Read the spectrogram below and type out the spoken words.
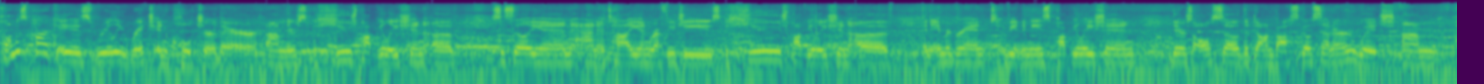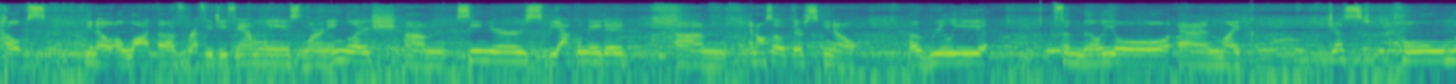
Columbus Park is really rich in culture there. Um, there's a huge population of Sicilian and Italian refugees, a huge population of an immigrant Vietnamese population. There's also the Don Bosco Center, which um, helps, you know, a lot of refugee families learn English, um, seniors be acclimated, um, and also there's, you know, a really familial and like just home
